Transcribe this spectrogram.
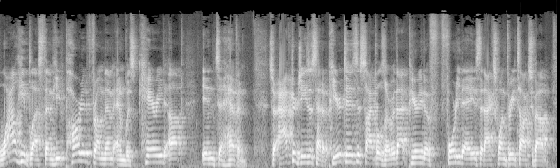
While he blessed them, he parted from them and was carried up into heaven. So after Jesus had appeared to his disciples over that period of 40 days that Acts 1 3 talks about,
